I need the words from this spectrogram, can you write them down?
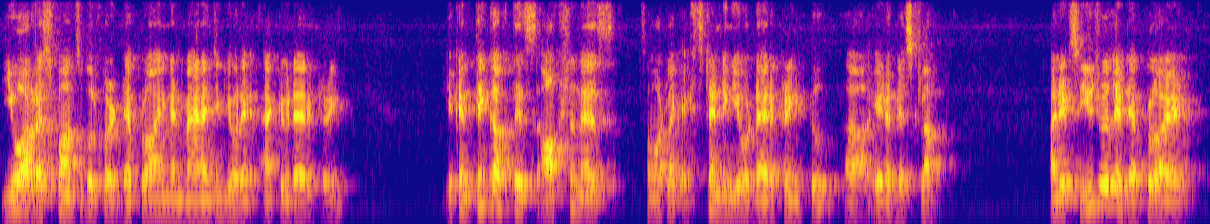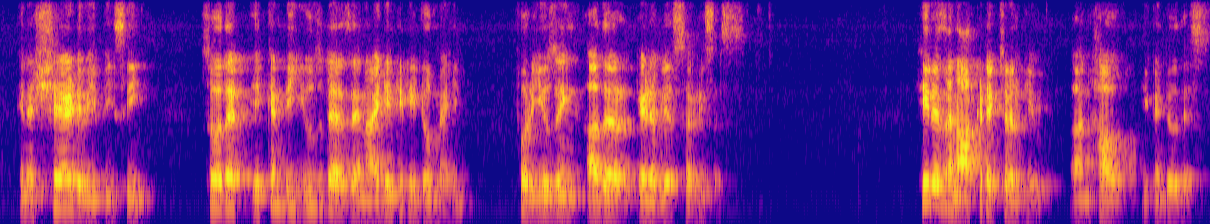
you are responsible for deploying and managing your Active Directory. You can think of this option as somewhat like extending your directory into uh, AWS Cloud and it's usually deployed in a shared VPC so that it can be used as an identity domain for using other AWS services. Here is an architectural view on how you can do this.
